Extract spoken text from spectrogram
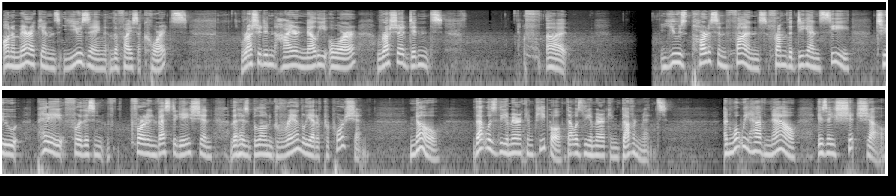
on Americans using the FISA courts. Russia didn't hire Nellie Ohr. Russia didn't uh, use partisan funds from the DNC to pay for this for an investigation that has blown grandly out of proportion. No, that was the American people. That was the American government. And what we have now is a shit show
